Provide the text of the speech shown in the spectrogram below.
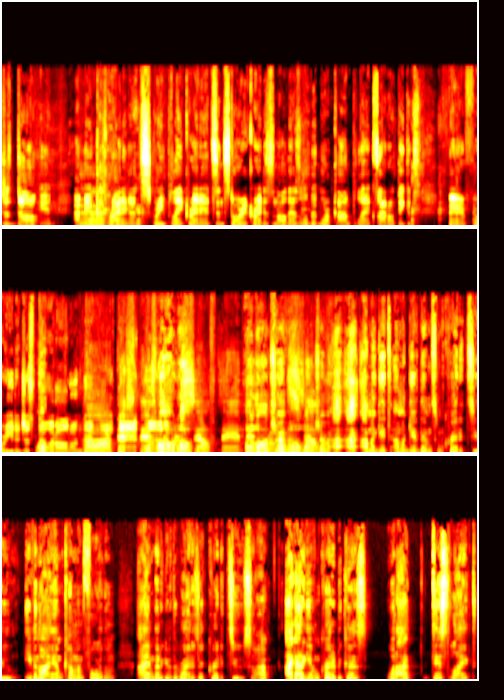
just dogging. I mean, because writing a screenplay credits and story credits and all that is a little bit more complex. I don't think it's fair for you to just throw it all on them like Oh, this that. this Well, wrote hold on. itself, man. Hold on, wrote Trevor. Hold on. Trevor. I, I, I'm gonna get. I'm gonna give them some credit too. Even though I am coming for them, I am gonna give the writers their credit too. So I, I got to give them credit because what I disliked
